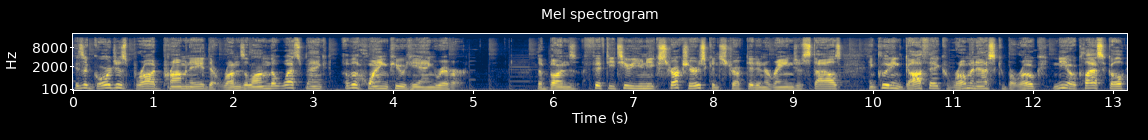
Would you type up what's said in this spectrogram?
is a gorgeous broad promenade that runs along the west bank of the Huangpu-Hiang River. The Bund's 52 unique structures, constructed in a range of styles, including Gothic, Romanesque, Baroque, Neoclassical,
